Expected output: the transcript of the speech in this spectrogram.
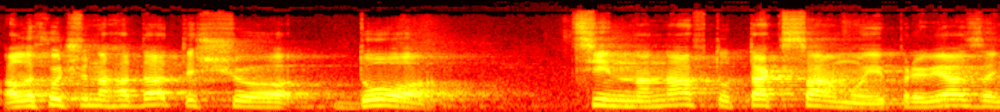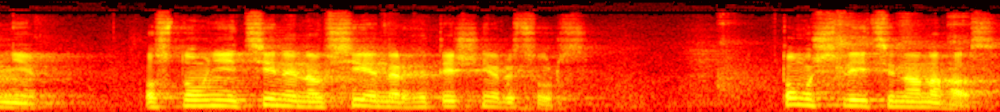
Але хочу нагадати, що до цін на нафту так само і прив'язані основні ціни на всі енергетичні ресурси, в тому числі і ціна на газ.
